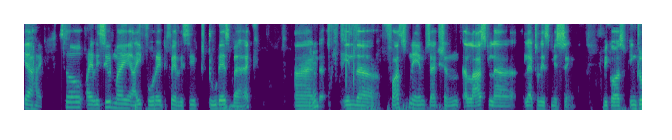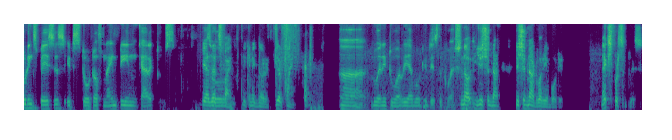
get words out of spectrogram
Yeah, hi. So I received my I-485 receipt two days back, and in the first name section, a last la- letter is missing because including spaces, it's total of 19 characters. Yeah, that's fine. You can ignore it. You're fine. Uh, do I need to worry about it? Is the question. No, you should not. You should not worry about it. Next person, please.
